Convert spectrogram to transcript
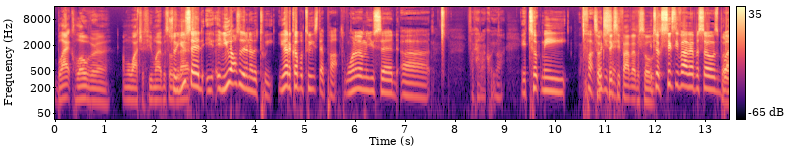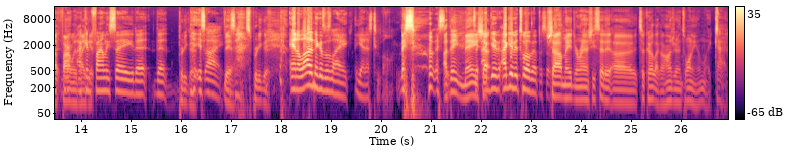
Black Clover. I'm gonna watch a few more episodes. So you that. said, and you also did another tweet. You had a couple tweets that popped. One of them you said, uh, "Fuck, how do I call you out?" It took me. Fuck, took what'd you say? 65 episodes. It took 65 episodes, But I but, finally I like can it. finally say that that pretty good. it's I. yeah, It's aight. it's pretty good. And a lot of niggas was like, "Yeah, that's too long." That's. that's I think May. so I give I give it 12 episodes. shout out May Duran. She said it. Uh, it took her like 120. I'm like, God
